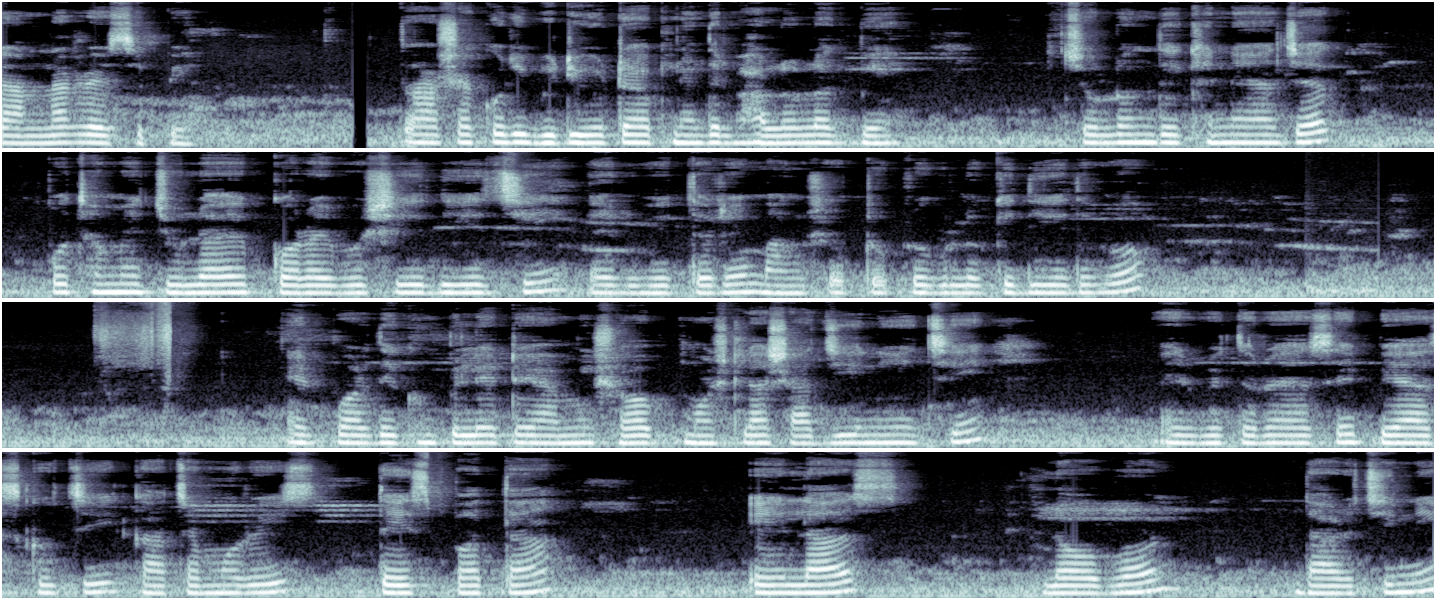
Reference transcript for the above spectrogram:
রান্নার রেসিপি তো আশা করি ভিডিওটা আপনাদের ভালো লাগবে। চলুন দেখে নেওয়া যাক। প্রথমে চুলায় কড়াই বসিয়ে দিয়েছি। এর ভেতরে মাংসর টুকরোগুলোকে দিয়ে দেব। এরপর দেখুন প্লেটে আমি সব মশলা সাজিয়ে নিয়েছি। এর ভেতরে আছে পেঁয়াজ কুচি, কাঁচামরিচ, তেজপাতা, এলাচ, লবণ, দারচিনি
